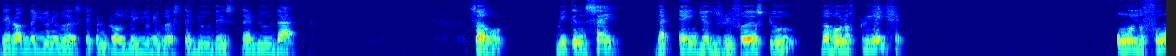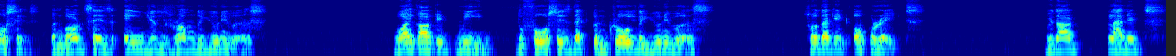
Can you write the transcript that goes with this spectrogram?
They run the universe, they control the universe, they do this, they do that. So we can say that angels refers to the whole of creation. All the forces, when God says angels run the universe, why can't it mean the forces that control the universe so that it operates without planets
